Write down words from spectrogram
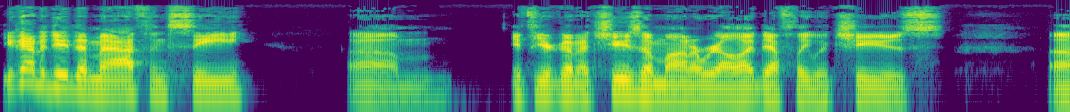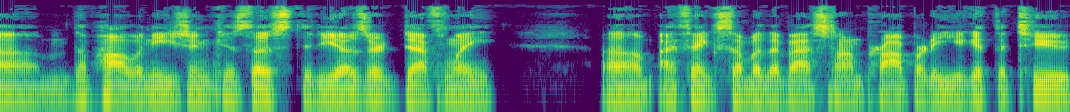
You got to do the math and see um, if you're going to choose a monorail. I definitely would choose um, the Polynesian because those studios are definitely, um, I think, some of the best on property. You get the two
